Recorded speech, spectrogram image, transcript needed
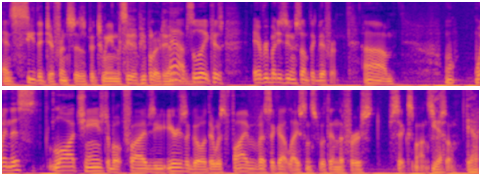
and see the differences between. See what people are doing. Yeah, absolutely, because everybody's doing something different. Um, when this law changed about five years ago, there was five of us that got licensed within the first six months Yeah, or so. yeah.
